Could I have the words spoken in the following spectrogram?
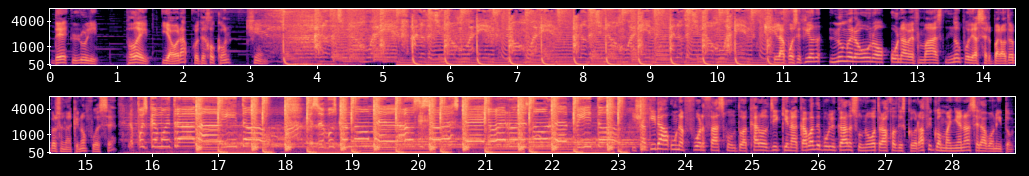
de Luli. Play. Y ahora os dejo con quién. Y la posición número uno, una vez más, no podía ser para otra persona que no fuese. No, pues que muy tragadito. Que estoy buscándome el lado. Si sabes que yo errores no repito. Y Shakira une fuerzas junto a Karol G, quien acaba de publicar su nuevo trabajo discográfico Mañana será bonito.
